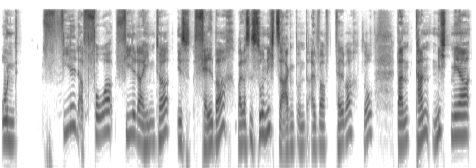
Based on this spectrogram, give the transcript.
Und viel davor, viel dahinter ist Fellbach, weil das ist so nichtssagend und einfach Fellbach, so. Dann kann nicht mehr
